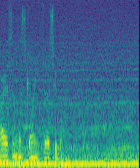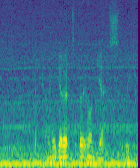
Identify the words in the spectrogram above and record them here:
Why isn't this going 31? Can we get it to 31? Yes, we can.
